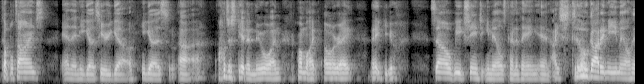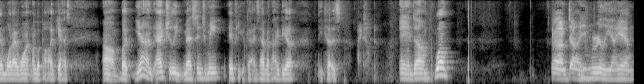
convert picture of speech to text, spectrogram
a couple times, and then he goes, "Here you go." He goes, uh, "I'll just get a new one." I'm like, "All right, thank you." So we exchange emails, kind of thing, and I still got to email him what I want on the podcast. Um, but yeah, actually message me if you guys have an idea because I don't. And um, well, I'm dying. Really, I am.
